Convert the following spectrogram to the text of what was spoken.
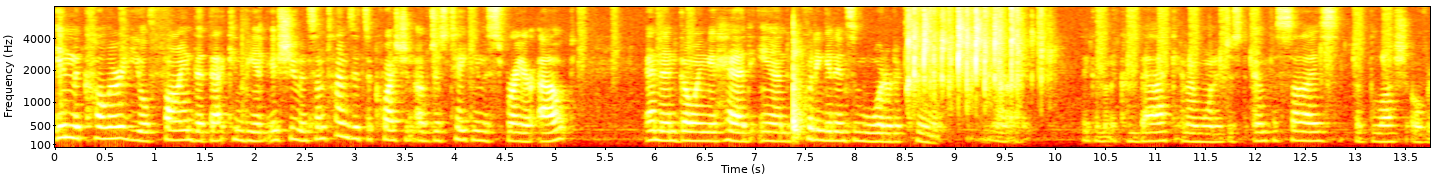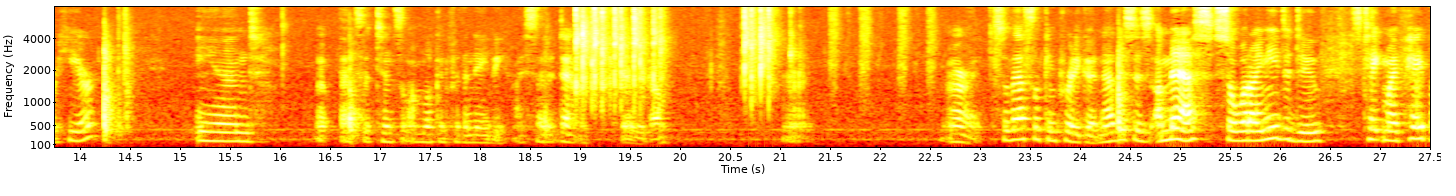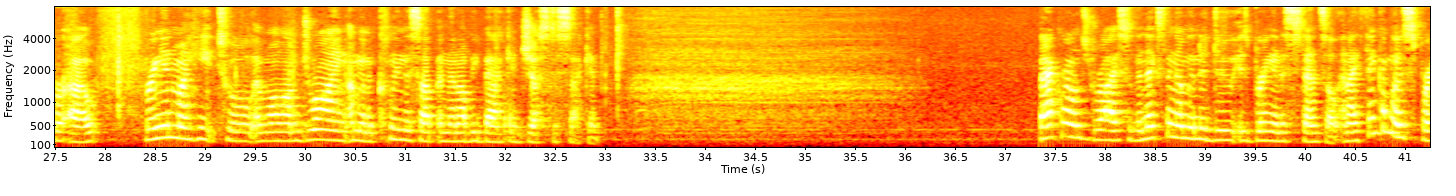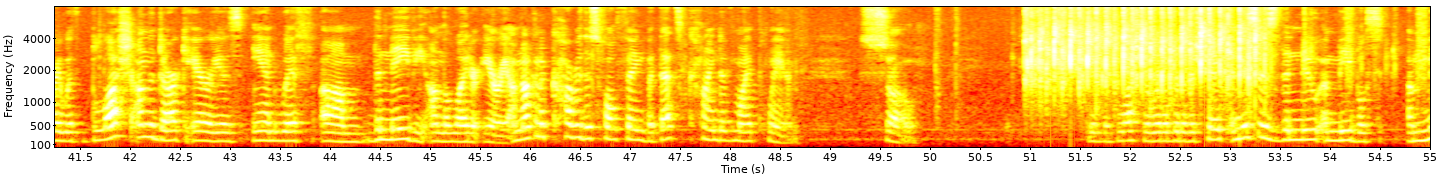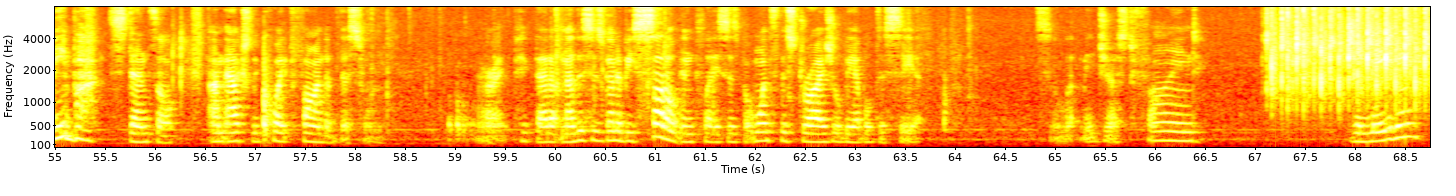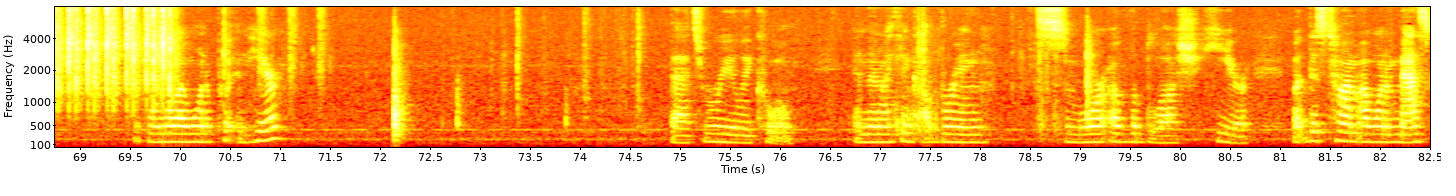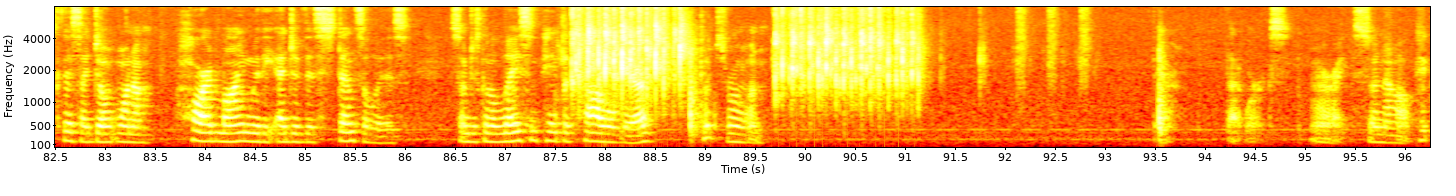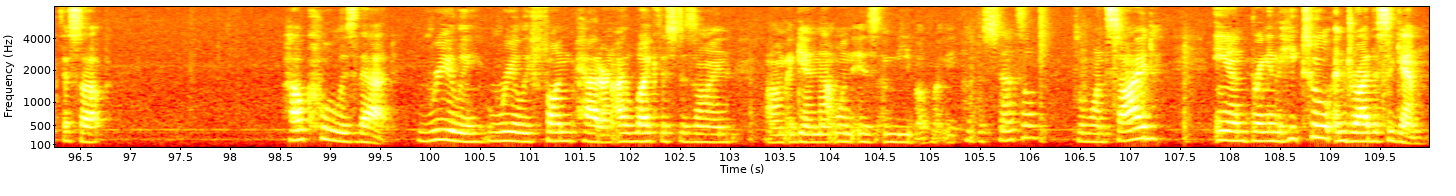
in the color, you'll find that that can be an issue. And sometimes it's a question of just taking the sprayer out and then going ahead and putting it in some water to clean it. All right. I think I'm going to come back and I want to just emphasize the blush over here. And, oh, that's the tinsel. I'm looking for the navy. I set it down. There we go. All right. All right, so that's looking pretty good. Now this is a mess, so what I need to do is take my paper out, bring in my heat tool, and while I'm drying, I'm going to clean this up, and then I'll be back in just a second. Background's dry, so the next thing I'm going to do is bring in a stencil. And I think I'm going to spray with blush on the dark areas and with um, the navy on the lighter area. I'm not going to cover this whole thing, but that's kind of my plan. So, give the blush a little bit of a shake. And this is the new Amoeba, Amoeba stencil. I'm actually quite fond of this one. Alright, pick that up. Now this is going to be subtle in places, but once this dries you'll be able to see it. So let me just find the navy, which I know I want to put in here. That's really cool. And then I think I'll bring some more of the blush here. But this time I want to mask this. I don't want a hard line where the edge of this stencil is. So I'm just going to lay some paper towel there. Oops, wrong one. There, that works. Alright, so now I'll pick this up how cool is that? Really, really fun pattern. I like this design. Um, again, that one is Amoeba. Let me put the stencil to one side and bring in the heat tool and dry this again.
